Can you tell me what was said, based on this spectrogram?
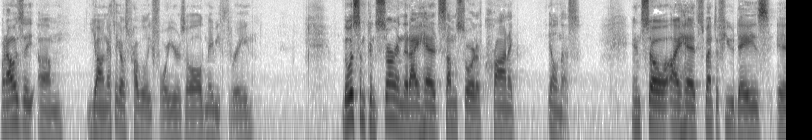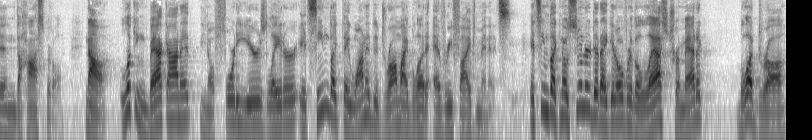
When I was a, um, young, I think I was probably four years old, maybe three, there was some concern that I had some sort of chronic illness. And so I had spent a few days in the hospital. Now, looking back on it, you know, 40 years later, it seemed like they wanted to draw my blood every five minutes. It seemed like no sooner did I get over the last traumatic blood draw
